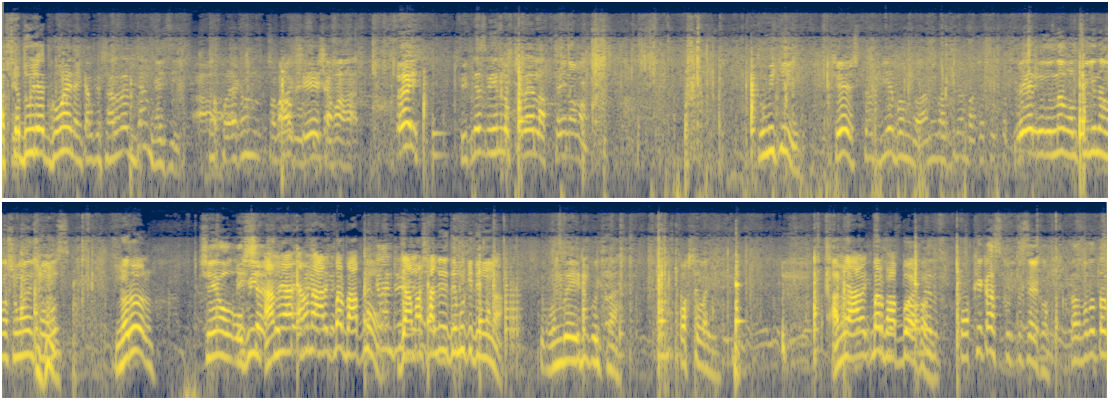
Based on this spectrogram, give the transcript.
আজকে দুই রাত ঘুমাই নাই কালকে সারা রাত গান গাইছি তারপর এখন সকাল শেষ আমার। এই ফিটনেস বিহীন লোকটারে লাভ চাই না আমার তুমি কি? শেষ তোর বিয়ে বন্ধ আমি ভাবছিলাম বাসা নুরুল না বলছিলি না আমার সময় সহজ। নুরুল সে আমি এখন আরেকবার ভাববো যে আমার শালির দিমু কি দিমু না। বন্ধু এইটি কইছ না। কষ্ট লাগে। আমি আরেকবার ভাববো এখন। পক্ষে কাজ করতেছে এখন। তারপরে তার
